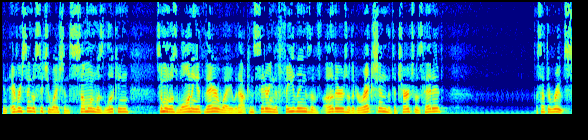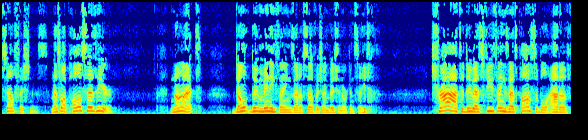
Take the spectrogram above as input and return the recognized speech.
In every single situation, someone was looking Someone was wanting it their way without considering the feelings of others or the direction that the church was headed. That's at the root, selfishness. And that's why Paul says here, not don't do many things out of selfish ambition or conceit. Try to do as few things as possible out of,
